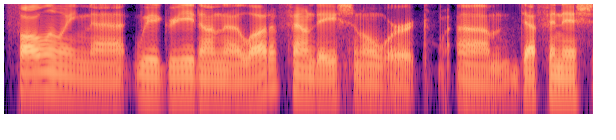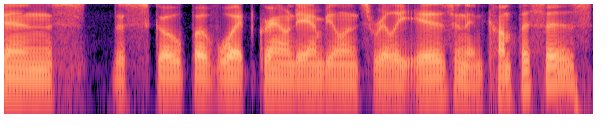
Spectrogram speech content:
Following that, we agreed on a lot of foundational work, um, definitions, the scope of what ground ambulance really is and encompasses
